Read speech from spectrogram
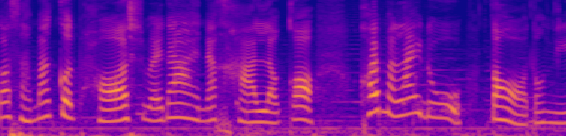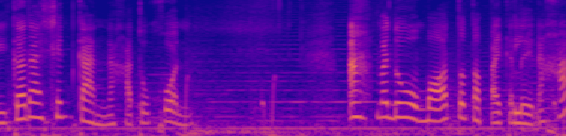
ก็สามารถกดพอชไว้ได้นะคะ แล้วก็ค่อยมาไล่ดูต่อตรงนี้ก็ได้เช่นกันนะคะ ทุกคนอะมาดูบอสตัวต่อไปกันเลยนะคะ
